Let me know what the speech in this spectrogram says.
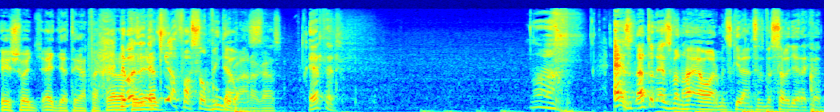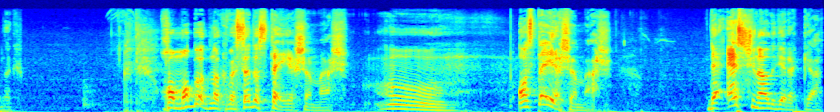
És hogy egyetértek vele. De azért ez ki a faszom videóz? gáz. Érted? Ez, látod, ez van, ha E39-et veszel a gyerekednek. Ha magadnak veszed, az teljesen más. Mm, Az teljesen más. De ezt csinálod a gyerekkel.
